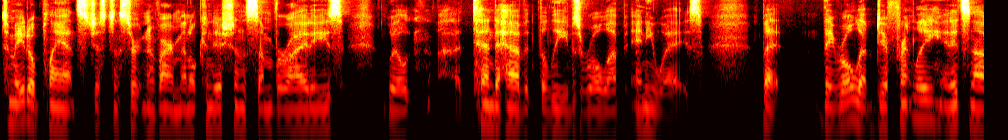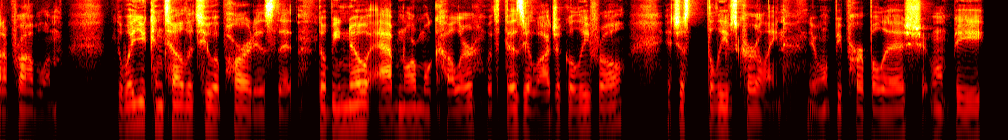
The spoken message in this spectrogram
tomato plants, just in certain environmental conditions, some varieties will uh, tend to have the leaves roll up anyways. But they roll up differently, and it's not a problem. The way you can tell the two apart is that there'll be no abnormal color with physiological leaf roll. It's just the leaves curling. It won't be purplish. It won't be,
